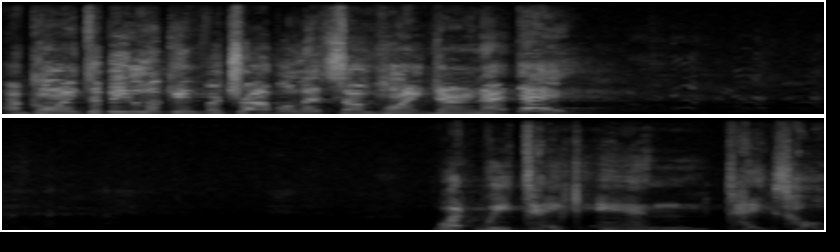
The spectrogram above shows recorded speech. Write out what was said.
are going to be looking for trouble at some point during that day. What we take in takes hold.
